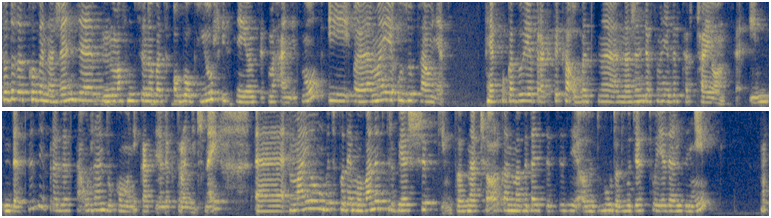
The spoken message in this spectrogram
to dodatkowe narzędzie ma funkcjonować obok już istniejących mechanizmów i ma je uzupełniać. Jak pokazuje praktyka, obecne narzędzia są niewystarczające i decyzje prezesa Urzędu Komunikacji Elektronicznej e, mają być podejmowane w trybie szybkim, to znaczy organ ma wydać decyzję od 2 do 21 dni. Mm,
